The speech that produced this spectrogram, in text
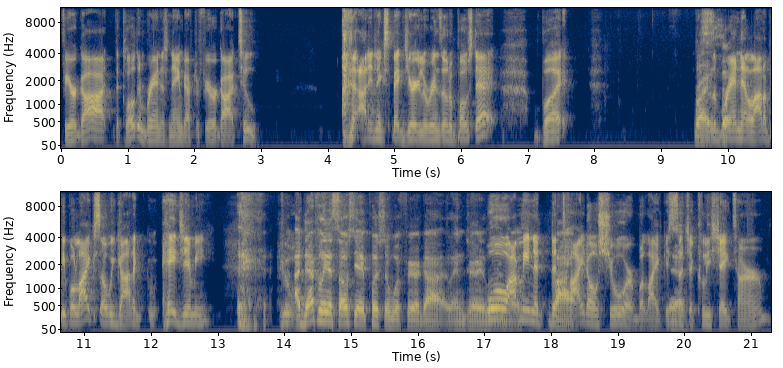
Fear God, the clothing brand is named after Fear God too. I didn't expect Jerry Lorenzo to post that, but right. this is a so- brand that a lot of people like. So we gotta. Hey, Jimmy. I definitely associate Pusha with Fear of God and Jerry. Well, I mean the, the title, sure, but like it's Yeah. such a cliche term.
